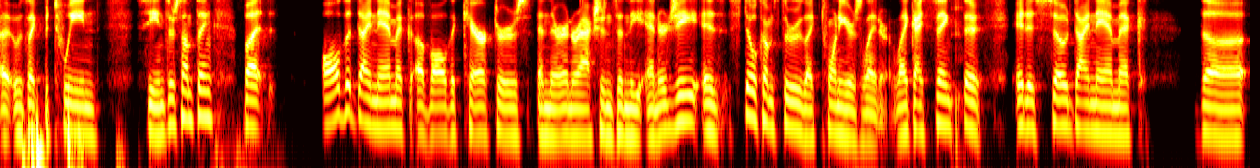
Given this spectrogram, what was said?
Uh, it was like between scenes or something. But all the dynamic of all the characters and their interactions and the energy is still comes through like 20 years later. Like I think that it is so dynamic. The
